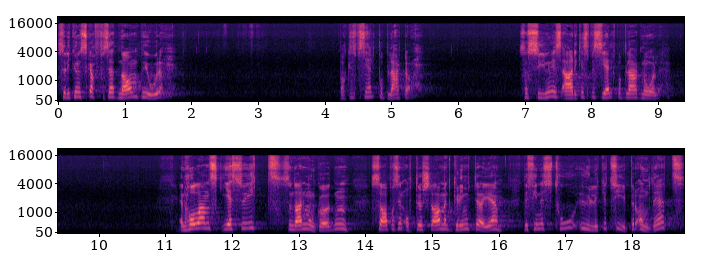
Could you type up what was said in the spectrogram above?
så de kunne skaffe seg et navn på jorden? Det var ikke spesielt populært da. Sannsynligvis er det ikke spesielt populært nå. heller. En hollandsk jesuitt som da en munkeorden sa på sin 80-årsdag med et glimt i øyet det finnes to ulike typer åndelighet.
